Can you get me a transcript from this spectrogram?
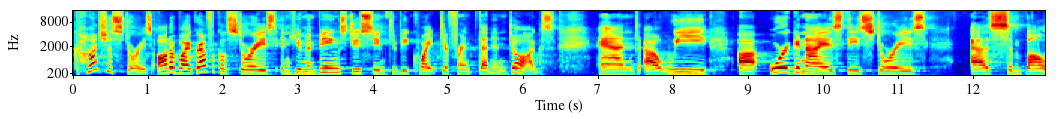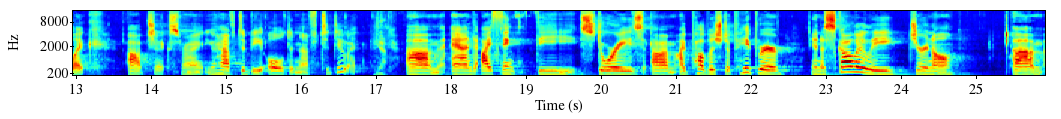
conscious stories, autobiographical stories in human beings do seem to be quite different than in dogs. And uh, we uh, organize these stories as symbolic objects, right? You have to be old enough to do it. Yeah. Um, and I think the stories, um, I published a paper in a scholarly journal um,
